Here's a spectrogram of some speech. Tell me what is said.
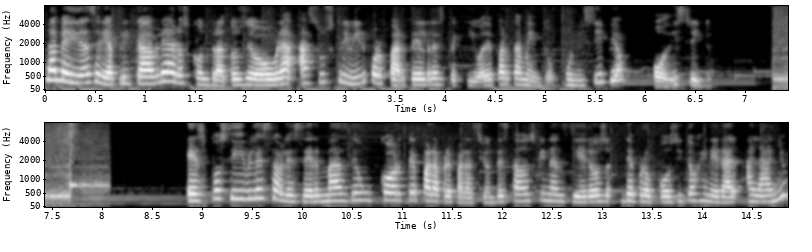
La medida sería aplicable a los contratos de obra a suscribir por parte del respectivo departamento, municipio o distrito. ¿Es posible establecer más de un corte para preparación de estados financieros de propósito general al año?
